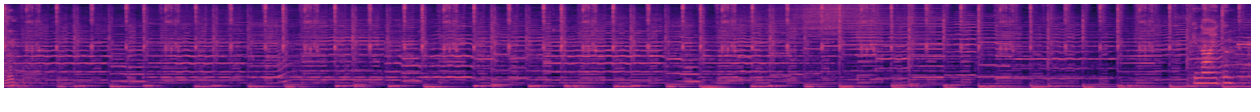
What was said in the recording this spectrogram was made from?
Günaydın. Günaydın.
